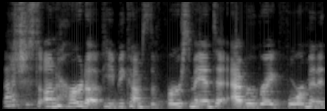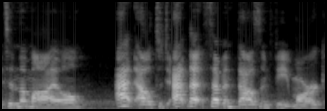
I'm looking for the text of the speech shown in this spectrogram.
that's just unheard of. He becomes the first man to ever break four minutes in the mile at altitude, at that 7,000 feet mark.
